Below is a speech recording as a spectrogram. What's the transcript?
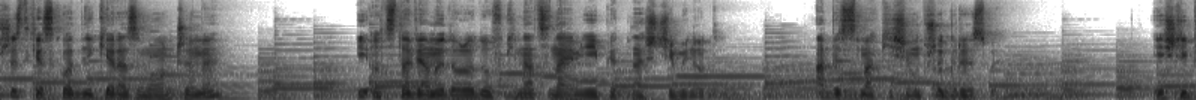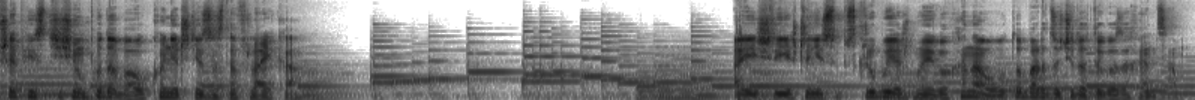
Wszystkie składniki razem łączymy i odstawiamy do lodówki na co najmniej 15 minut, aby smaki się przegryzły. Jeśli przepis Ci się podobał, koniecznie zostaw lajka. A jeśli jeszcze nie subskrybujesz mojego kanału, to bardzo Cię do tego zachęcam.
